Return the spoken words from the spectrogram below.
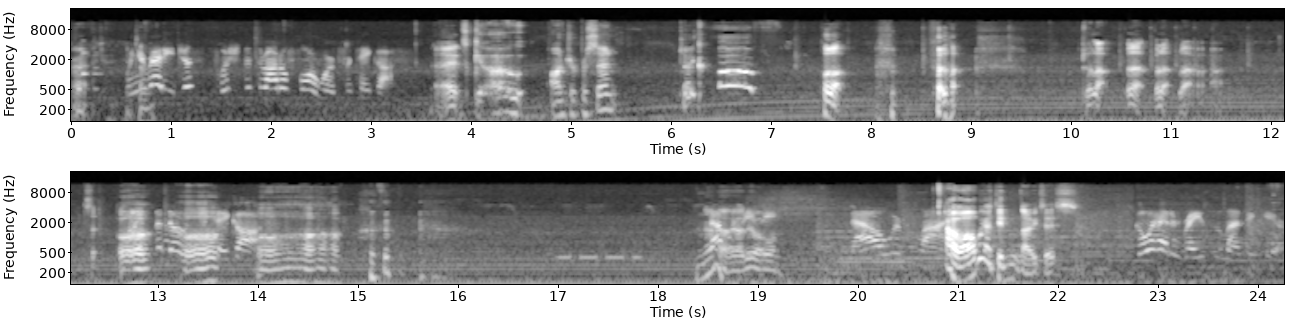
Right. When you're ready, just push the throttle forward for takeoff. Let's go. 100%. Take off. Pull up. pull up. Pull up. Pull up. Pull up. Pull up. So- Oh, the nose to oh, take off. oh. no, I do what I want. Now we're flying. Oh, are we? I didn't notice. Go ahead and raise the landing gear.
